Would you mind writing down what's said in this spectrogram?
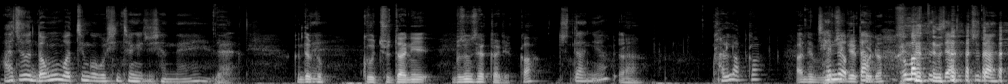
아주 너무 멋진 곡을 신청해 주셨네. 네. 근데 그, 그 주단이 무슨 색깔일까? 주단이요? 예. 칼랄까? 아니, 재미없다. 음악 듣자, 주단.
